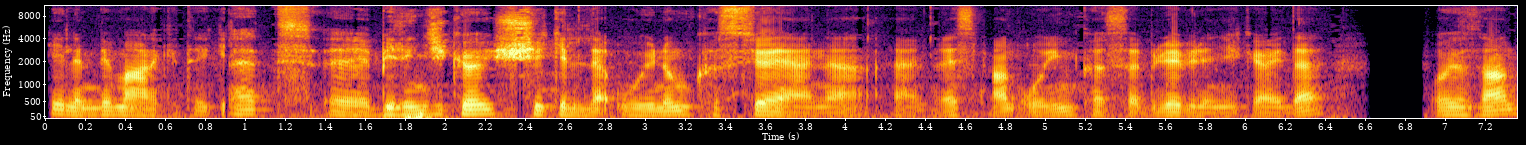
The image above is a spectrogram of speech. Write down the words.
Gelin bir markete. Evet e, birinci köy şu şekilde oyunum kasıyor yani. Yani resmen oyun kasabiliyor birinci köyde. O yüzden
